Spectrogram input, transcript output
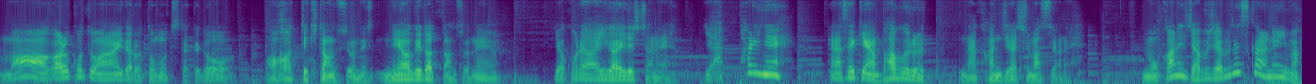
まあ上がることはないだろうと思ってたけど、上がってきたんですよね。値上げだったんですよね。いや、これは意外でしたね。やっぱりね、世間はバブルな感じはしますよね。もうお金ジャブジャブですからね、今。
